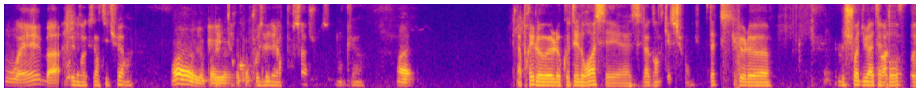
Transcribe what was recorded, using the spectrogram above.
Ouais, bah. Oui, Draxler titulaire. hein. Ouais, il n'y a pas, Il y a pas composé d'ailleurs pour ça, je pense. Donc, euh, Ouais. Après, le, le côté droit, c'est c'est la grande question. Peut-être que le, le choix du latéral droit va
